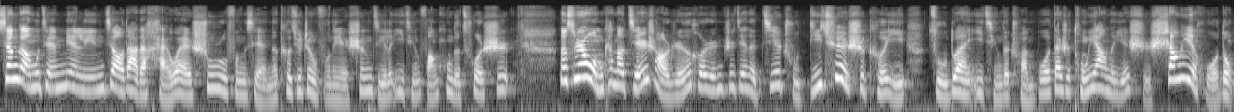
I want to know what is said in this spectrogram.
香港目前面临较大的海外输入风险，那特区政府呢也升级了疫情防控的措施。那虽然我们看到减少人和人之间的接触的确是可以阻断疫情的传播，但是同样呢也使商业活动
